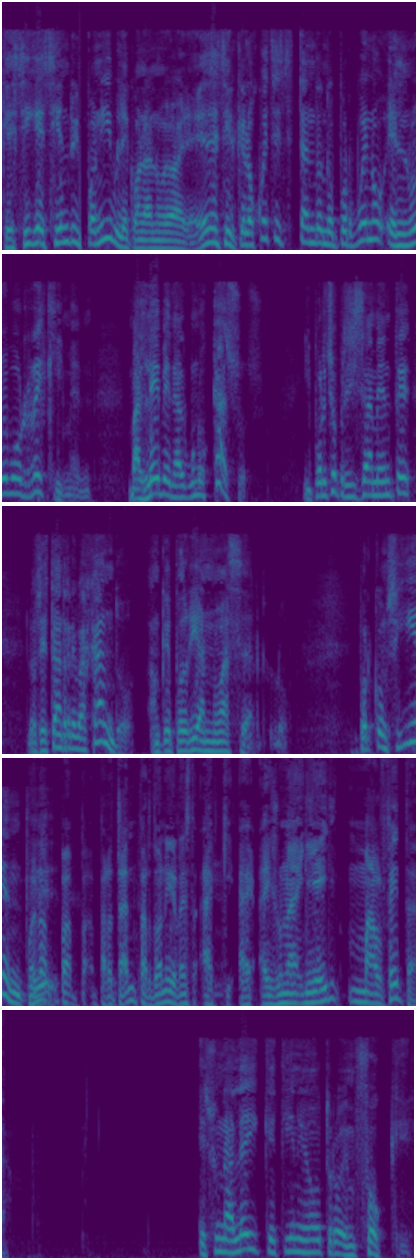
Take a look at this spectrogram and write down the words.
que sigue siendo imponible con la nueva ley. Es decir, que los jueces están dando por bueno el nuevo régimen, más leve en algunos casos. Y por eso precisamente los están rebajando, aunque podrían no hacerlo. Por consiguiente... Bueno, per, per tant, perdoni, Ernest, aquí, és una llei mal feta. Es una ley que tiene otro enfoque,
